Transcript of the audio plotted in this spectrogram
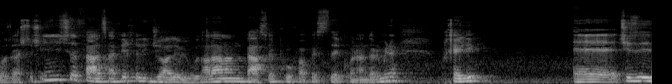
گذاشتش. این چیز فلسفی خیلی جالبی بود. حالا الان بحث proof of stake کنن داره میره. خیلی چیزی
